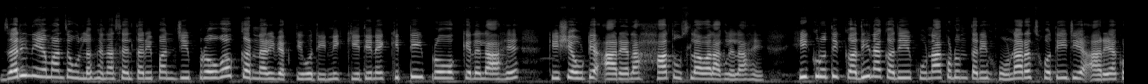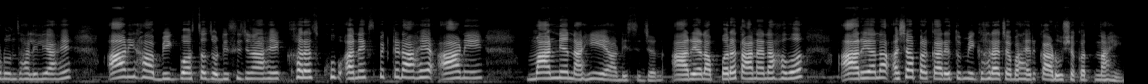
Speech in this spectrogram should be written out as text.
जरी नियमांचं उल्लंघन असेल तरी पण जी प्रोवोक करणारी व्यक्ती होती निक्की, तिने किती प्रोवोक केलेलं आहे, की शेवटी आर्याला हात उचलावा लागलेला आहे. ही कृती कधी ना कधी कुणाकडून तरी होणारच होती, जी आर्याकडून झालेली आहे आणि हा बिग बॉसचा जो डिसिजन आहे खरंच खूप अनएक्सपेक्टेड आहे आणि मान्य नाही आहे हा डिसिजन. आर्याला परत आणायला हवं. आर्याला अशा प्रकारे तुम्ही घराच्या बाहेर काढू शकत नाही.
